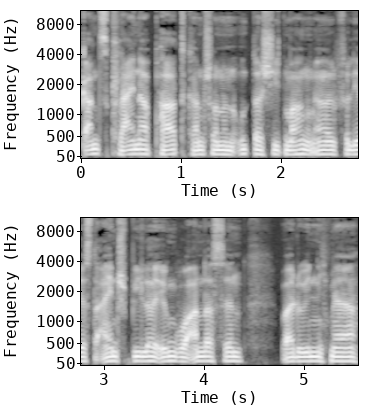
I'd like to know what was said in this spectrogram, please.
ganz kleiner Part kann schon einen Unterschied machen. Na, du verlierst einen Spieler irgendwo anders hin, weil du ihn nicht mehr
